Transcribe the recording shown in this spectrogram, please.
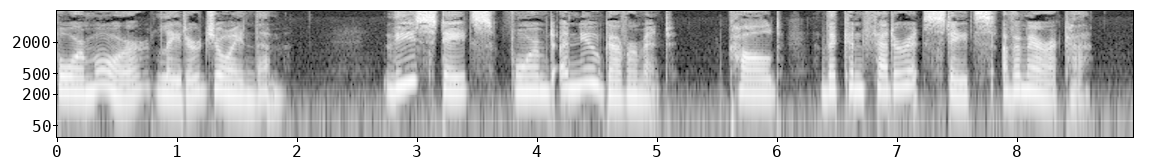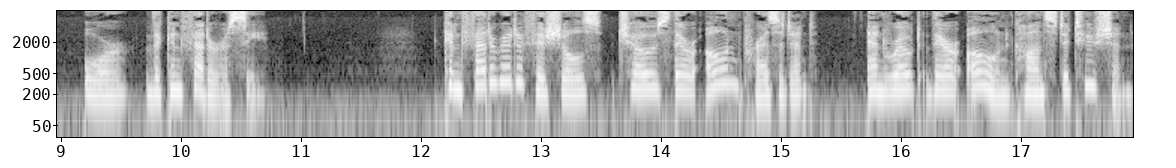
Four more later joined them. These states formed a new government called the Confederate States of America, or the Confederacy. Confederate officials chose their own president and wrote their own constitution,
